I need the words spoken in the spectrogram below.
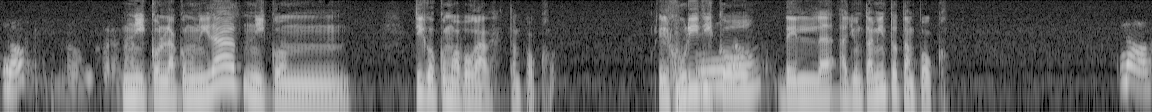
No. Ni con la comunidad, ni con, digo, como abogada tampoco. El jurídico del ayuntamiento tampoco. No,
